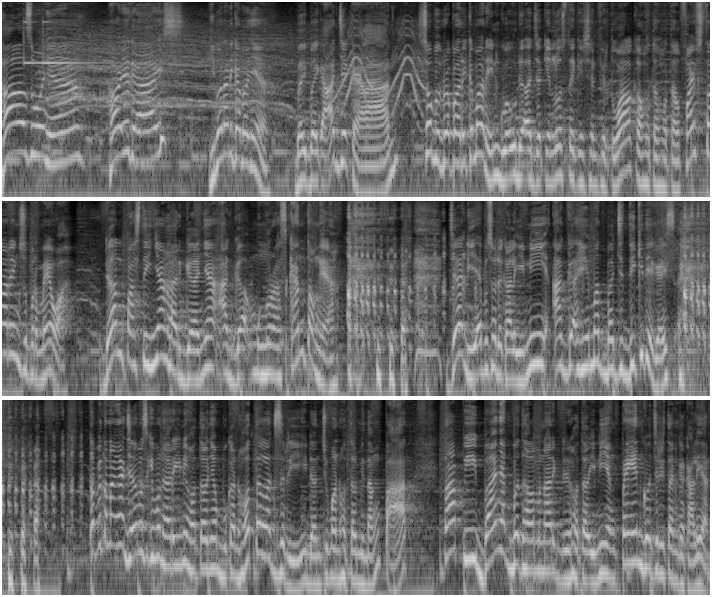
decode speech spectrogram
Halo semuanya, how are you guys? Gimana nih kabarnya? Baik-baik aja kan? So beberapa hari kemarin gue udah ajakin lo staycation virtual ke hotel-hotel 5 star yang super mewah Dan pastinya harganya agak menguras kantong ya Jadi episode kali ini agak hemat budget dikit ya guys Tapi tenang aja meskipun hari ini hotelnya bukan hotel luxury dan cuma hotel bintang 4 Tapi banyak banget hal menarik dari hotel ini yang pengen gue ceritain ke kalian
